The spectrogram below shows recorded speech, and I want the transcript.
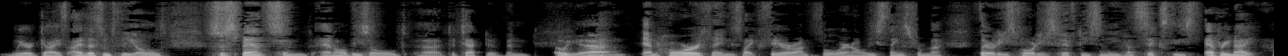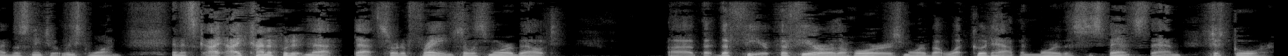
weird guys. I listen to the old suspense and and all these old uh, detective and Oh yeah, and, and horror things like Fear on Four and all these things from the 30s, 40s, 50s, and even 60s. Every night I'm listening to at least one, and it's I, I kind of put it in that that sort of frame. So it's more about uh, the, the fear, the fear or the horror is more about what could happen, more the suspense than just gore.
